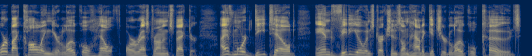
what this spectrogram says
or by calling your local health or restaurant inspector. I have more detailed and video instructions on how to get your local codes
